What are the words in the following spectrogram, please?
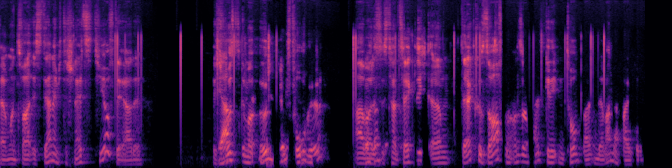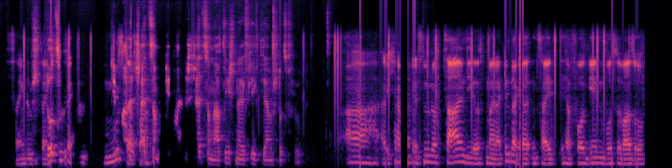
ähm, und zwar ist der nämlich das schnellste Tier auf der Erde. Ich Ja, wusste immer irgendein Vogel, aber Okay. das ist tatsächlich ähm, der Cousin von unserem heißgeliebten Turmfalken, der Wanderfalke. Das ist ein, Im Sturz- gib mal eine Schätzung ab, wie schnell fliegt der am Sturzflug? Ah, ich habe jetzt nur noch Zahlen, die aus meiner Kindergartenzeit hervorgehen, wo es so war, so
